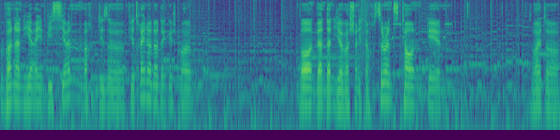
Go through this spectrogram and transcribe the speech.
wandern hier ein bisschen, machen diese vier Trainer da, denke ich mal. Und werden dann hier wahrscheinlich nach Surrens Town gehen. Und weiter.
